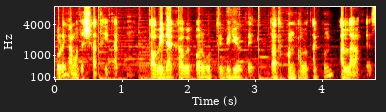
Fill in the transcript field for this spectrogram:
করে আমাদের সাথেই থাকুন। তবেই দেখা হবে পরবর্তী ভিডিওতে। ততক্ষণ ভালো থাকুন। আল্লাহ হাফেজ।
